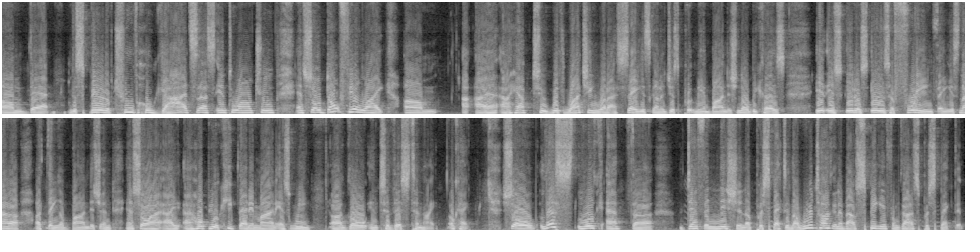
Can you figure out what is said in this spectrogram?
um, that the Spirit of truth who guides us into all truth. And so don't feel like, um, I, I have to, with watching what I say, it's going to just put me in bondage. No, because it is, it is, it is a freeing thing. It's not a, a thing of bondage. And, and so I, I, I hope you'll keep that in mind as we uh, go into this tonight. Okay. So let's look at the definition of perspective. Now, we're talking about speaking from God's perspective.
